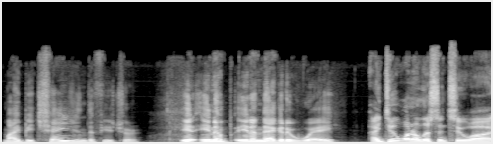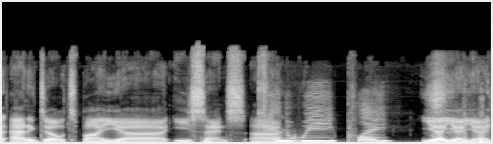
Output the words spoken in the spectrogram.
might be changed in the future in, in a in a negative way. I do want to listen to uh, Anecdote by uh, E-Sense. Uh, Can we play yeah, yeah, yeah. I,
